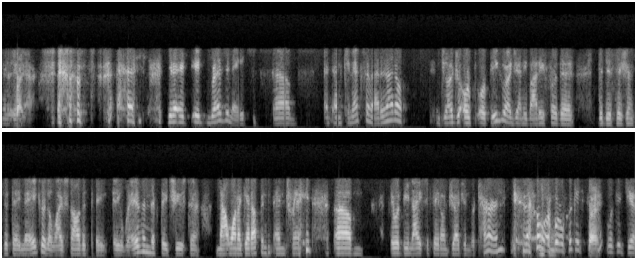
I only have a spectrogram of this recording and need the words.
In, in right. there. and you know, it it resonates uh, and, and connects on that. And I don't judge or or begrudge anybody for the the decisions that they make or the lifestyle that they they live, and if they choose to not want to get up and, and train. Um, it would be nice if they don't judge in return, you know, mm-hmm. or, or look at right. look at you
